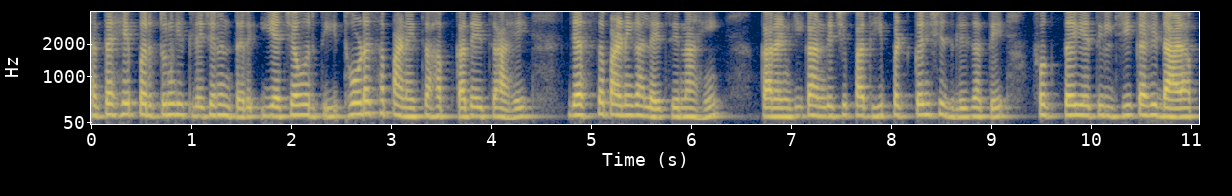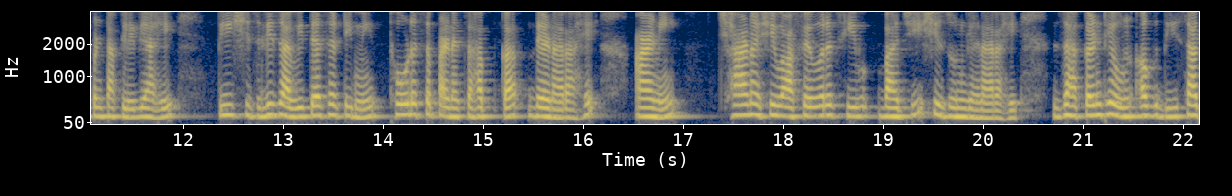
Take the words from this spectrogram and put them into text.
आता हे परतून घेतल्याच्या नंतर याच्यावरती थोडासा पाण्याचा हपका द्यायचा आहे. जास्त पाणी घालायचे नाही कारण की कांद्याची पात ही पटकन शिजली जाते. फक्त यातील जी काही डाळ आपण टाकलेली आहे ती शिजली जावी त्यासाठी मी थोडंसं पाण्याचा हपका देणार आहे आणि छान अशी वाफेवरच ही भाजी शिजून घेणार आहे. झाकण ठेवून अगदी सात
